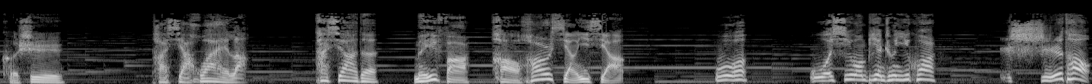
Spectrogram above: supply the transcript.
可是他吓坏了，他吓得没法好好想一想。我，我希望变成一块石头。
